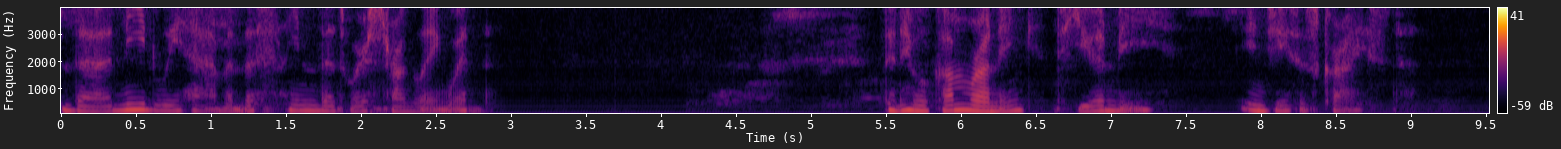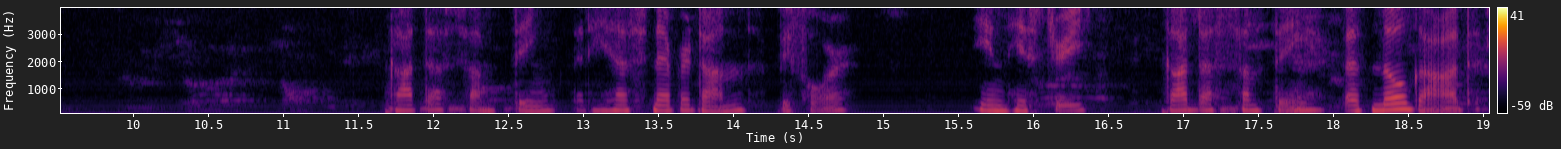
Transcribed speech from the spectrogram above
the need we have and the sin that we're struggling with, then He will come running to you and me in Jesus Christ. God does something that He has never done before in history. God does something that no God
